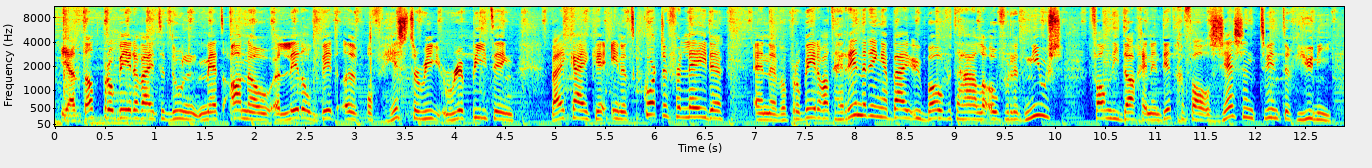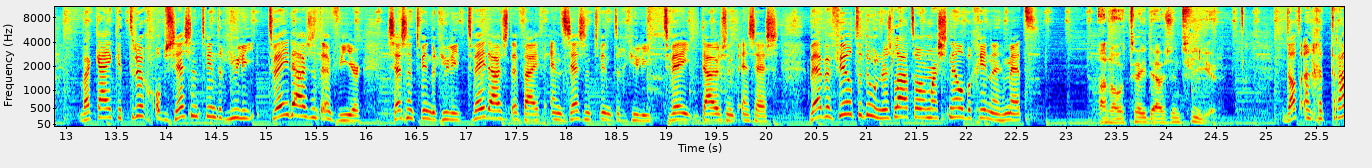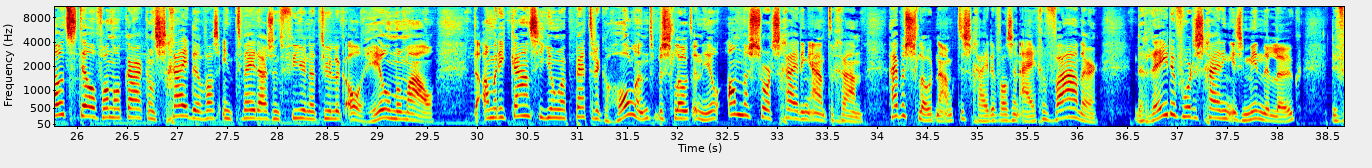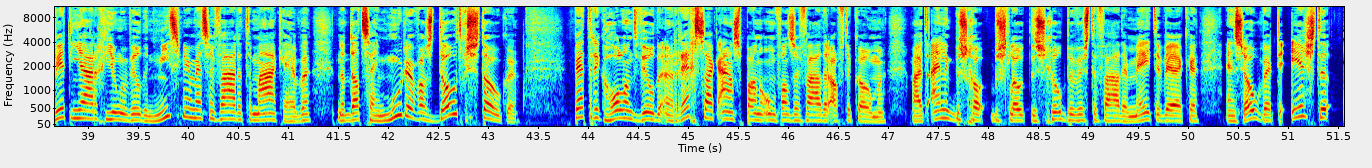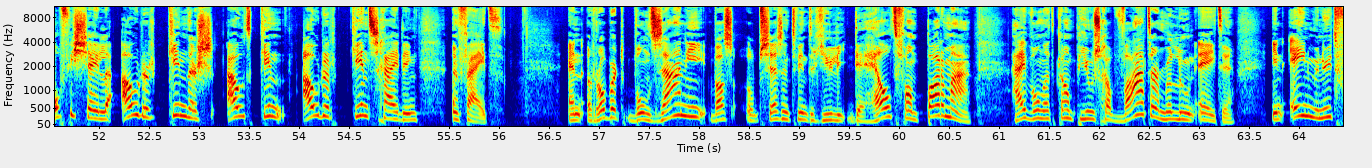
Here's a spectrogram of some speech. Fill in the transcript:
Ja, dat proberen wij te doen met Anno. A little bit of history repeating. Wij kijken in het korte verleden en eh, we proberen wat herinneringen bij u boven te halen over het nieuws van die dag. En in dit geval 26 juni. Wij kijken terug op 26 juli 2004, 26 juli 2005 en 26 juli 2006. We hebben veel te doen, dus laten we maar snel beginnen met... Anno 2004. Dat een getrouwd stel van elkaar kan scheiden was in 2004 natuurlijk al heel normaal. De Amerikaanse jongen Patrick Holland besloot een heel ander soort scheiding aan te gaan. Hij besloot namelijk te scheiden van zijn eigen vader. De reden voor de scheiding is minder leuk. De 14-jarige jongen wilde niets meer met zijn vader te maken hebben nadat zijn moeder was doodgestoken. Patrick Holland wilde een rechtszaak aanspannen om van zijn vader af te komen. Maar uiteindelijk besloot de schuldbewuste vader mee te werken. En zo werd de eerste officiële ouder-kindscheiding een feit. En Robert Bonzani was op 26 juli de held van Parma. Hij won het kampioenschap watermeloen eten. In één minuut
